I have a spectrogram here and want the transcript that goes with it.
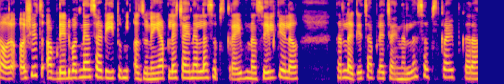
तर असेच अपडेट बघण्यासाठी तुम्ही अजूनही आपल्या चॅनलला सबस्क्राईब नसेल केलं तर लगेच आपल्या चॅनलला सबस्क्राईब करा.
